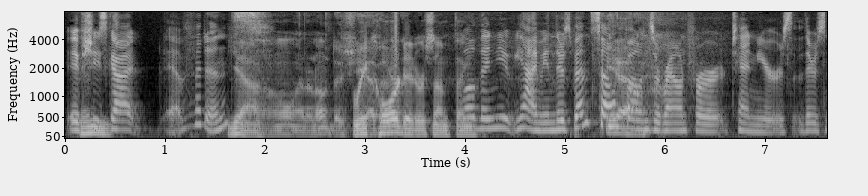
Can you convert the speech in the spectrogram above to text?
if she's got evidence. Yeah. Oh, I don't know. Does she have? Record it or something. Well, then you, yeah. I mean, there's been cell Yeah. phones around for ten years. There's,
